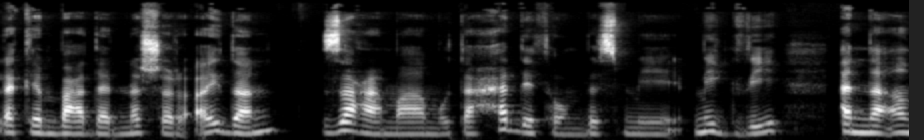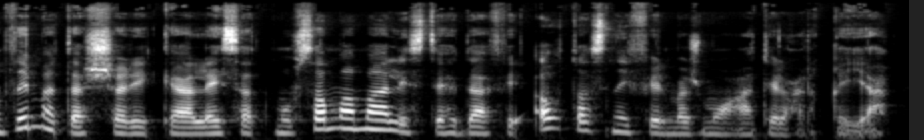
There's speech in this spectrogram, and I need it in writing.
لكن بعد النشر أيضا زعم متحدث باسم ميغفي أن أنظمة الشركة ليست مصممة لاستهداف أو تصنيف المجموعات العرقية.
